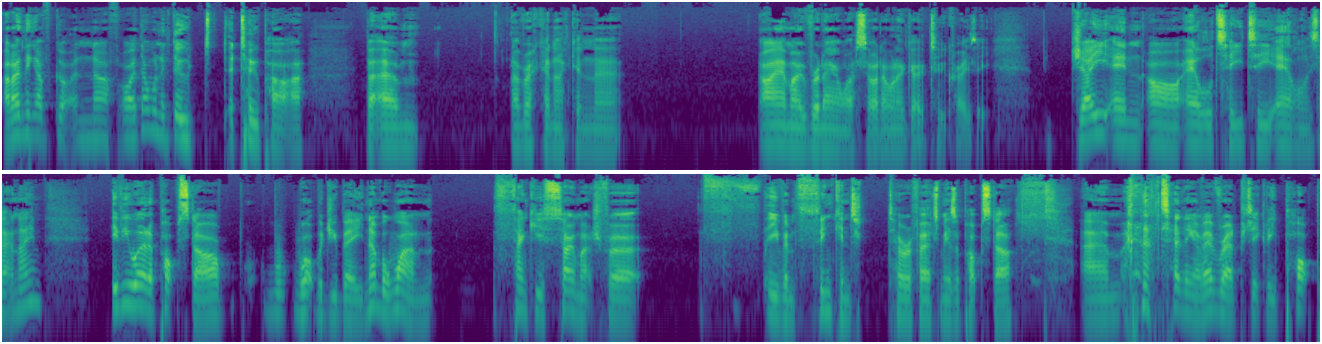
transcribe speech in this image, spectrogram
I don't think I've got enough, or I don't want to do t- a two-parter, but um, I reckon I can. Uh, I am over an hour, so I don't want to go too crazy. JNRLTTL, is that a name? If you weren't a pop star, w- what would you be? Number one, thank you so much for th- even thinking to, to refer to me as a pop star. Um, I don't think I've ever had particularly pop.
